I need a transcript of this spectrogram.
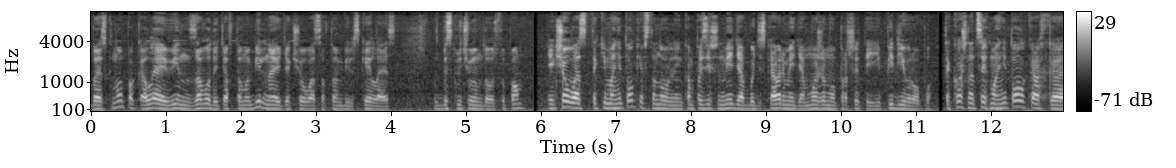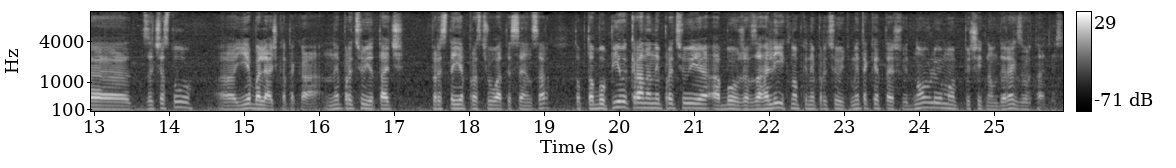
без кнопок, але він заводить автомобіль, навіть якщо у вас автомобіль з KLS з безключовим доступом. Якщо у вас такі магнітолки встановлені, Composition Media або Discover Media, можемо прошити її під Європу. Також на цих магнітолках е, зачасту е, є болячка така. Не працює тач, перестає працювати сенсор. Тобто або пів екрана не працює, або вже взагалі кнопки не працюють. Ми таке теж відновлюємо. Пишіть нам в директ, звертайтесь.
